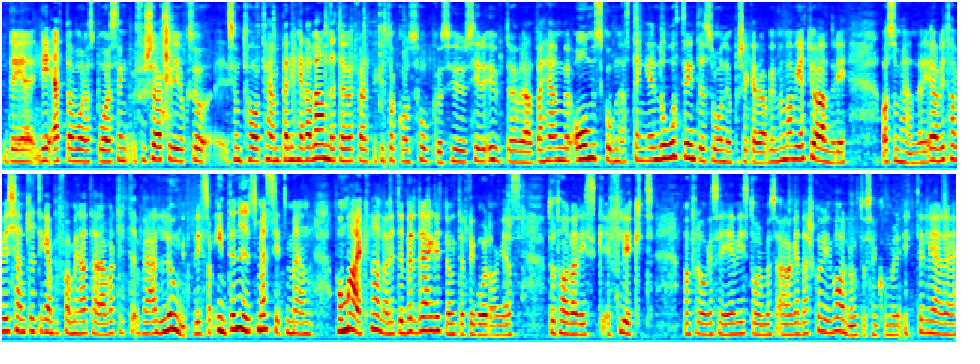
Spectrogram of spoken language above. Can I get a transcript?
Det, det, är ett av våra spår. Sen försöker vi också liksom, ta tempen i hela landet. Det har varit väldigt mycket Stockholmsfokus. Hur ser det ut överallt? Vad händer om skolorna stänger? Det låter inte så nu på Shekarabi, men man vet ju aldrig vad som händer. I övrigt har vi känt lite grann på förmiddagen att det har varit lite väl lugnt. Liksom, inte nyhetsmässigt, men på marknaden. Lite bedrägligt lugnt efter gårdagens totala riskflykt. Man frågar sig, är vi i stormens öga? Där ska det ju vara lugnt och sen kommer det ytterligare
